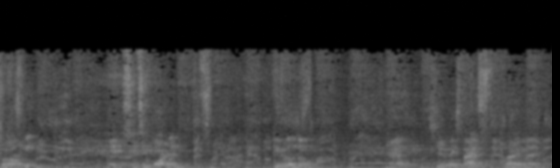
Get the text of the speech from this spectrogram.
So for me, it's it's important. You will know. and see you next time. Bye bye.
